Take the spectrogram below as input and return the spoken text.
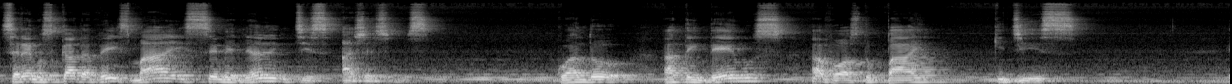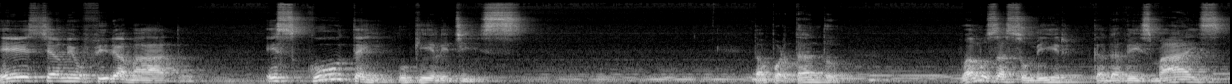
Seremos cada vez mais semelhantes a Jesus. Quando atendemos a voz do Pai que diz: Este é meu filho amado, escutem o que ele diz. Então, portanto, vamos assumir cada vez mais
